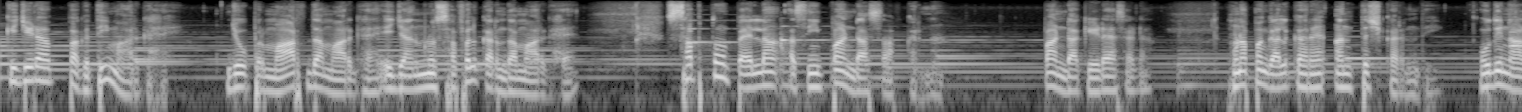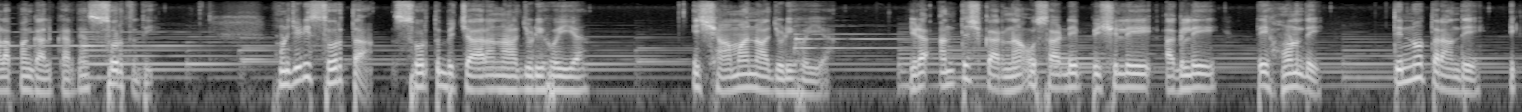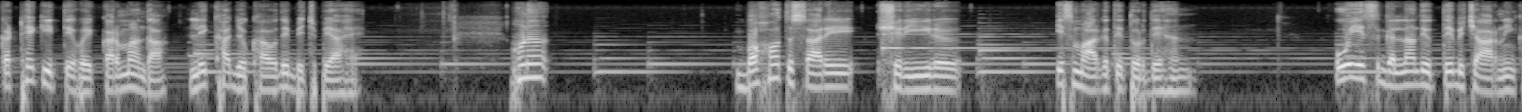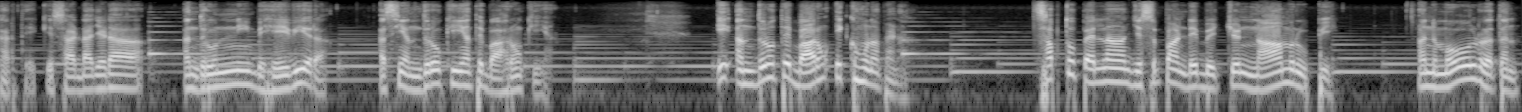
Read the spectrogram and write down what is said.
ਕਿ ਜਿਹੜਾ ਭਗਤੀ ਮਾਰਗ ਹੈ ਜੋ ਪਰਮਾਰਥ ਦਾ ਮਾਰਗ ਹੈ, ਇਹ ਜਨਮ ਨੂੰ ਸਫਲ ਕਰਨ ਦਾ ਮਾਰਗ ਹੈ। ਸਭ ਤੋਂ ਪਹਿਲਾਂ ਅਸੀਂ ਭਾਂਡਾ ਸਾਫ਼ ਕਰਨਾ। ਭਾਂਡਾ ਕਿਹੜਾ ਹੈ ਸਾਡਾ? ਹੁਣ ਆਪਾਂ ਗੱਲ ਕਰ ਰਹੇ ਹਾਂ ਅੰਤਿਸ਼ ਕਰਨ ਦੀ। ਉਹਦੇ ਨਾਲ ਆਪਾਂ ਗੱਲ ਕਰਦੇ ਹਾਂ ਸੁਰਤ ਦੀ। ਹੁਣ ਜਿਹੜੀ ਸੁਰਤ ਆ, ਸੁਰਤ ਵਿਚਾਰਾਂ ਨਾਲ ਜੁੜੀ ਹੋਈ ਆ ਇਛਾਵਾਂ ਨਾਲ ਜੁੜੀ ਹੋਈ ਆ। ਜਿਹੜਾ ਅੰਤਿਸ਼ ਕਰਨਾ ਉਹ ਸਾਡੇ ਪਿਛਲੇ, ਅਗਲੇ ਤੇ ਹੁਣ ਦੇ ਤਿੰਨੋਂ ਤਰ੍ਹਾਂ ਦੇ ਇਕੱਠੇ ਕੀਤੇ ਹੋਏ ਕਰਮਾਂ ਦਾ ਲੇਖਾ ਜੋਖਾ ਉਹਦੇ ਵਿੱਚ ਪਿਆ ਹੈ। ਹੁਣ ਬਹੁਤ ਸਾਰੇ ਸ਼ਰੀਰ ਇਸ ਮਾਰਗ ਤੇ ਤੁਰਦੇ ਹਨ। ਉਹ ਇਸ ਗੱਲਾਂ ਦੇ ਉੱਤੇ ਵਿਚਾਰ ਨਹੀਂ ਕਰਦੇ ਕਿ ਸਾਡਾ ਜਿਹੜਾ ਅੰਦਰੂਨੀ ਬਿਹੇਵੀਅਰ ਆ, ਅਸੀਂ ਅੰਦਰੋਂ ਕੀ ਆ ਤੇ ਬਾਹਰੋਂ ਕੀ ਆ। ਇਹ ਅੰਦਰੋਂ ਤੇ ਬਾਹਰੋਂ ਇੱਕ ਹੋਣਾ ਪੈਣਾ। ਸਭ ਤੋਂ ਪਹਿਲਾਂ ਜਿਸ ਭਾਂਡੇ ਵਿੱਚ ਨਾਮ ਰੂਪੀ ਅਨਮੋਲ ਰਤਨ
